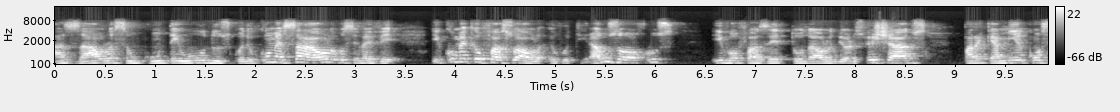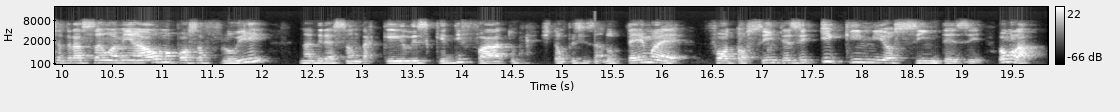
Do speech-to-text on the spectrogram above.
as aulas são conteúdos. Quando eu começar a aula, você vai ver. E como é que eu faço a aula? Eu vou tirar os óculos e vou fazer toda a aula de olhos fechados, para que a minha concentração, a minha alma possa fluir na direção daqueles que de fato estão precisando. O tema é fotossíntese e quimiossíntese. Vamos lá.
